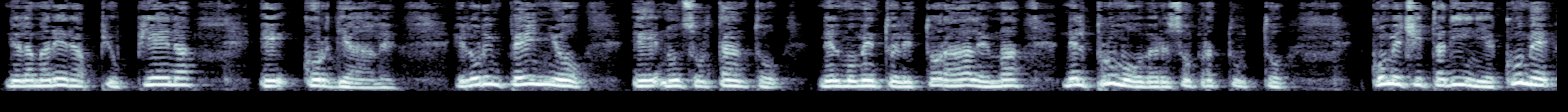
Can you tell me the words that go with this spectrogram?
nella maniera più piena e cordiale. Il loro impegno è non soltanto nel momento elettorale, ma nel promuovere soprattutto come cittadini e come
